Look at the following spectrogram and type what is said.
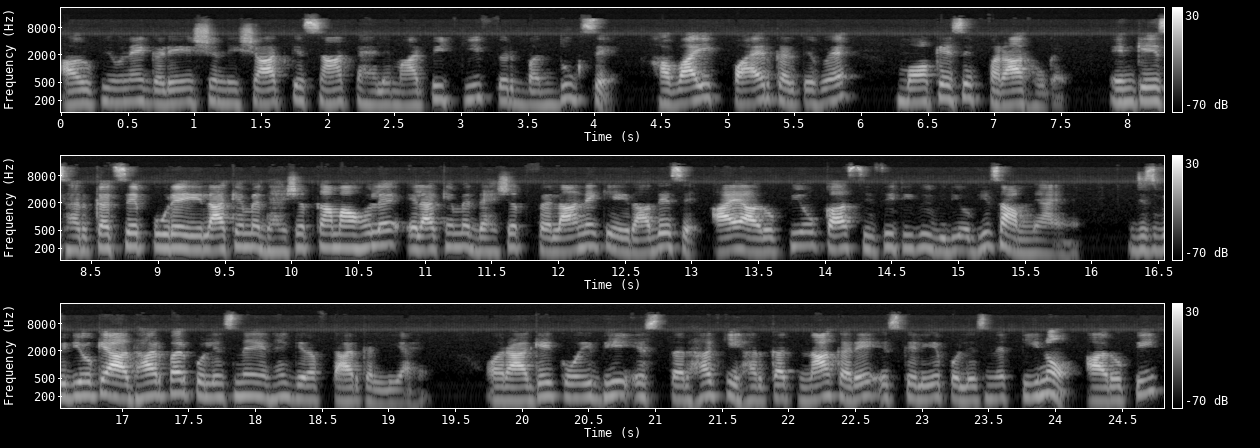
आरोपियों ने गणेश निषाद के साथ पहले मारपीट की, फिर बंदूक से हवाई फायर करते हुए मौके से फरार हो गए। इनकी इस हरकत से पूरे इलाके में दहशत का माहौल है। इलाके में दहशत फैलाने के इरादे से आए आरोपियों का सीसीटीवी वीडियो भी सामने आए हैं, जिस वीडियो के आधार पर पुलिस ने इन्हें गिरफ़्तार कर लिया है। और आगे कोई भी इस तरह की हरकत ना करे, इसके लिए पुलिस ने तीनों आरोपी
